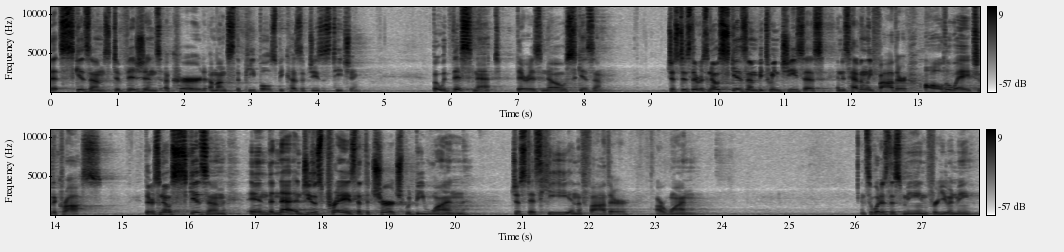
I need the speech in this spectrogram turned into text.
that schisms, divisions occurred amongst the peoples because of Jesus' teaching. But with this net, there is no schism. Just as there was no schism between Jesus and his heavenly Father all the way to the cross, there's no schism in the net. And Jesus prays that the church would be one, just as he and the Father are one. And so, what does this mean for you and me?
